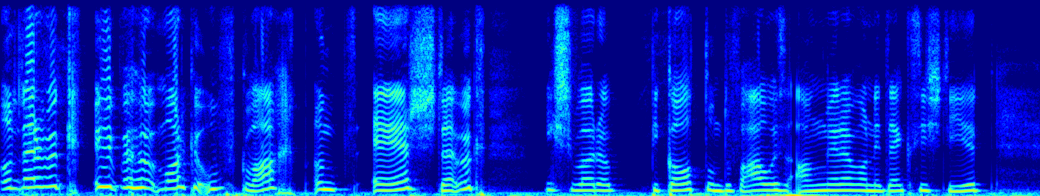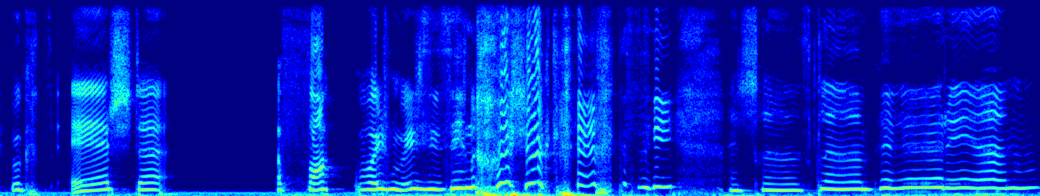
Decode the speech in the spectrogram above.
Und dann wirklich, ich bin heute Morgen aufgewacht und das Erste, wirklich, ich schwöre bei Gott und auf alles andere, was nicht existiert, wirklich das Erste, fuck, was ist mir in den Sinn gekommen, ist wirklich ein Strauß Chlamydien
